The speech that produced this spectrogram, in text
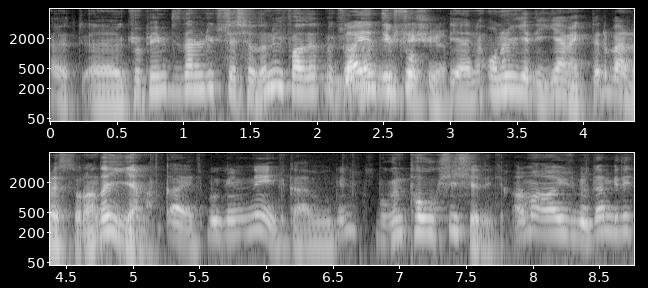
Evet, e, köpeğim bizden lüks yaşadığını ifade etmek Gayet zorundayım. lüks Çünkü yaşıyor. Yani onun yediği yemekleri ben restoranda yiyemem. Gayet bugün ne yedik abi bugün? Bugün tavuk şiş yedik. Ama A101'den bir de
